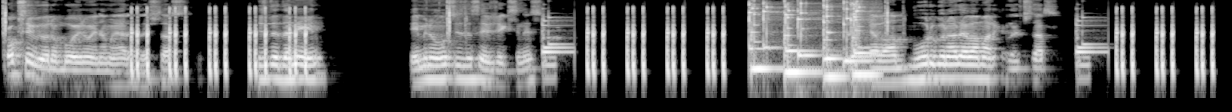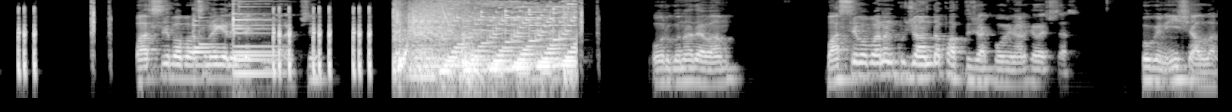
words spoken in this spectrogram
Çok seviyorum bu oyunu oynamayı arkadaşlar. Siz de deneyin. Emin olun siz de seveceksiniz. Devam. Vurguna devam arkadaşlar. Basri babasına gelecek bunlar hepsi. Vurguna devam. Basri babanın kucağında patlayacak bu oyun arkadaşlar. Bugün inşallah.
